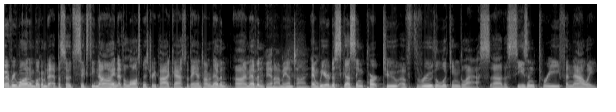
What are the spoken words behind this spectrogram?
everyone, and welcome to episode 69 of the Lost Mystery Podcast with Anton and Evan. I'm Evan. And I'm Anton. and we are discussing part two of Through the Looking Glass, uh, the season three finale,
